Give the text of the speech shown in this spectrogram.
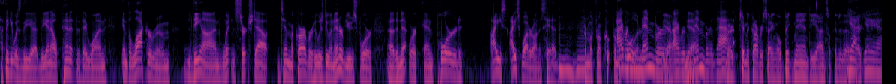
I think it was the uh, the NL pennant that they won in the locker room. Deion went and searched out Tim McCarver, who was doing interviews for uh, the network, and poured ice ice water on his head Mhm. from a from a, from a I cooler. remember- I remember that. Remember Tim McCarver saying, "Oh, big man, Deion," something to that Yeah, effect. yeah, yeah.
